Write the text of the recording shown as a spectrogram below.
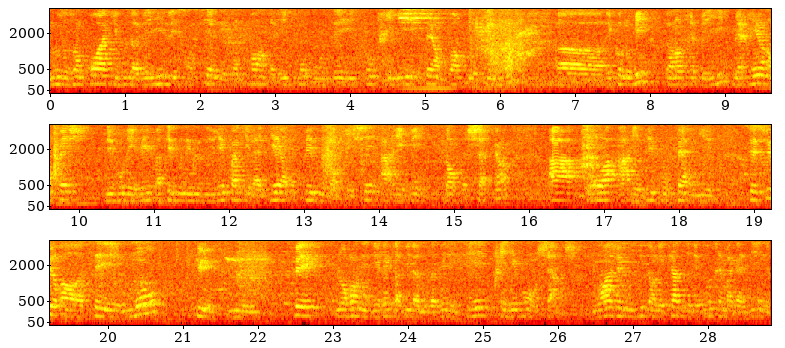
nous osons croire que vous avez eu l'essentiel de comprendre. Il faut oser, il faut crier, peu importe le climat. Euh, économique dans notre pays, mais rien n'empêche de vous rêver parce que vous ne nous direz pas que la guerre peut vous empêcher à rêver. Donc chacun a droit à rêver pour faire mieux. C'est sur euh, ces mots que le fait Laurent Désiré Kabila nous avait laissé, prenez-vous en charge. Moi, je vous dis dans le cadre de votre magazine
